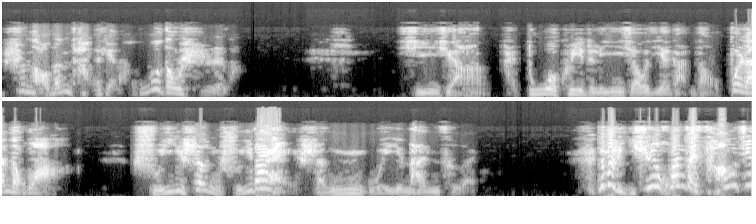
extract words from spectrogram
是脑门淌下来，胡都湿了。心想：还多亏这林小姐赶到，不然的话，谁胜谁败，神鬼难测呀。那么李寻欢在藏经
